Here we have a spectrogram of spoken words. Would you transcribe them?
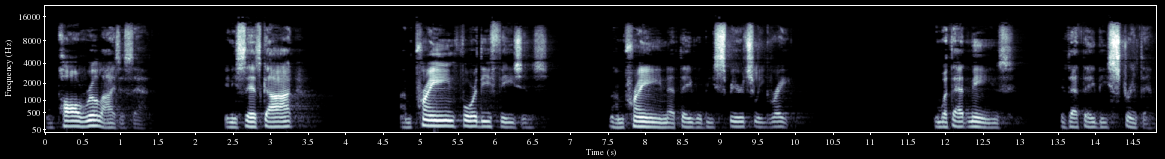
And Paul realizes that. And he says, God, I'm praying for the Ephesians. I'm praying that they will be spiritually great. And what that means is that they be strengthened,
